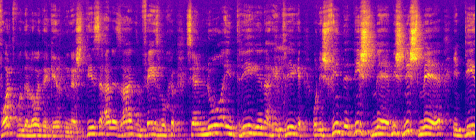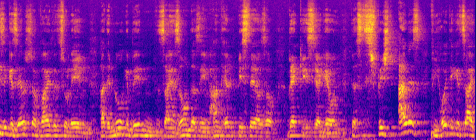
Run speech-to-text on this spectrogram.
Wort von den Leuten gelten nicht. Diese alle Seiten, Facebook, sind nur Intrige nach Intrige. Und ich finde nicht mehr, mich nicht mehr in diese Gesellschaft weiter zu leben. Hat er nur gebeten, seinen Sohn, dass er ihm Hand hält, bis der also weg ist. Ja? Und das spricht alles für heutige Zeit.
